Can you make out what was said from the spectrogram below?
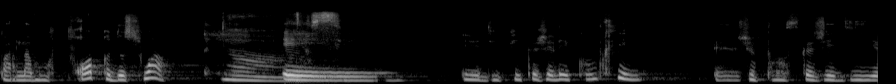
par l'amour propre de soi. Ah, et, et, depuis que je l'ai compris, je pense que j'ai dit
